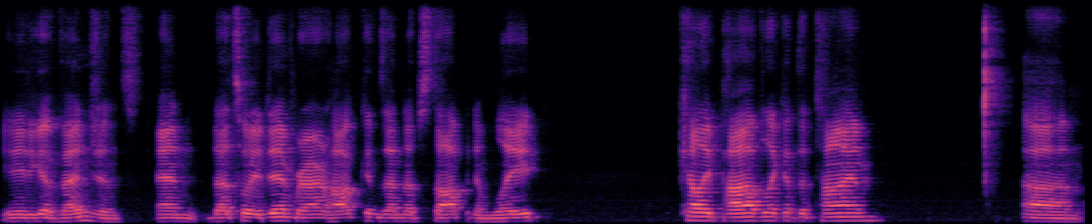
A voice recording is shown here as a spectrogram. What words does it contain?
You need to get vengeance. And that's what he did. Bernard Hopkins ended up stopping him late. Kelly Pavlik at the time, um,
